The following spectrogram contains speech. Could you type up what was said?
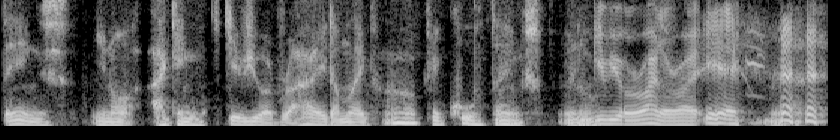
things, you know, I can give you a ride. I'm like, oh, okay, cool, thanks. You know, Give you a ride, all right. Yeah.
